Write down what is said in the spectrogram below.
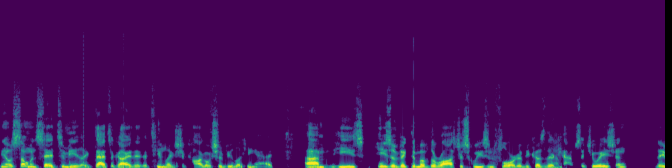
you know, someone said to me like that's a guy that a team like Chicago should be looking at. Um, he's he's a victim of the roster squeeze in Florida because of their yep. cap situation. They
